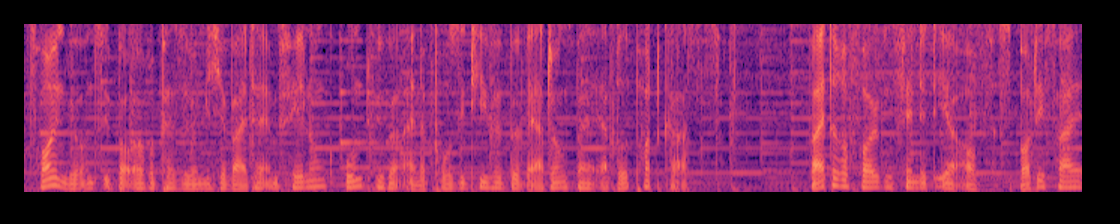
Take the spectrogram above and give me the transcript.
freuen wir uns über eure persönliche Weiterempfehlung und über eine positive Bewertung bei Apple Podcasts. Weitere Folgen findet ihr auf Spotify,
